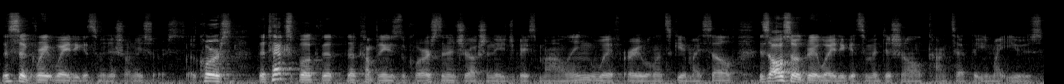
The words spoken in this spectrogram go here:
this is a great way to get some additional resources. Of course, the textbook that accompanies the course, An Introduction to Agent-Based Modeling with Uri Wilensky and myself, is also a great way to get some additional content that you might use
